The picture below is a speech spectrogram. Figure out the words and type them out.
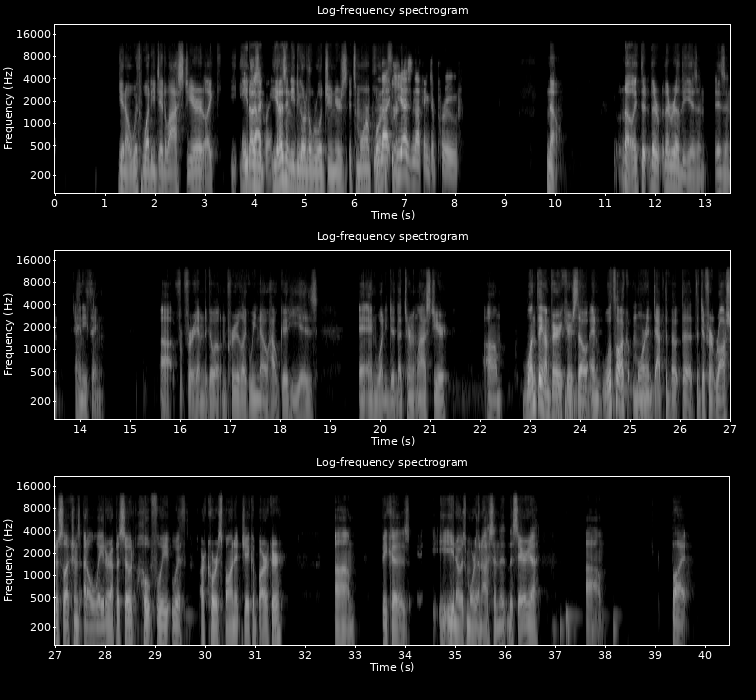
you know, with what he did last year, like he he doesn't he doesn't need to go to the World Juniors. It's more important. Not, he has nothing to prove. no. No, like there, there there really isn't isn't anything uh for, for him to go out and prove. Like we know how good he is and, and what he did that tournament last year. Um one thing I'm very curious though, and we'll talk more in depth about the the different roster selections at a later episode, hopefully with our correspondent Jacob Barker. Um, because he, he knows more than us in th- this area. Um, but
